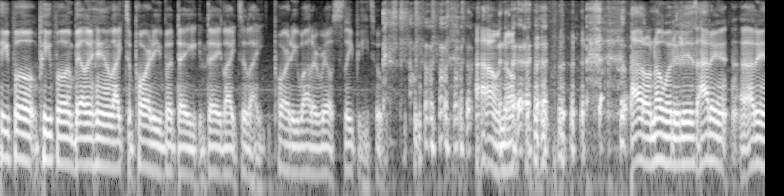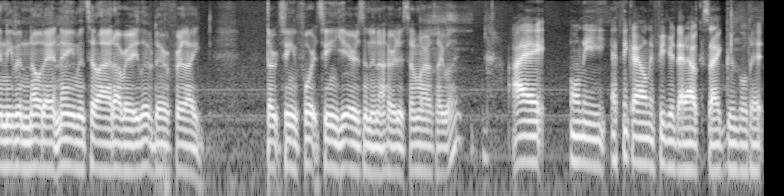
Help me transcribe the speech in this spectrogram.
People people in Bellingham like to party, but they they like to like party while they're real sleepy too. I don't know. I don't know what it is. I didn't I didn't even know that name until I had already lived there for like 13, 14 years and then I heard it somewhere. I was like, "What?" I only I think I only figured that out because I googled it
